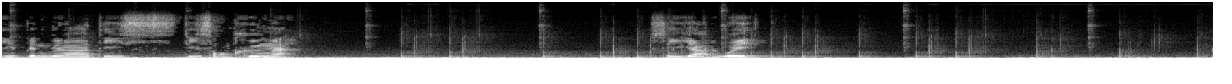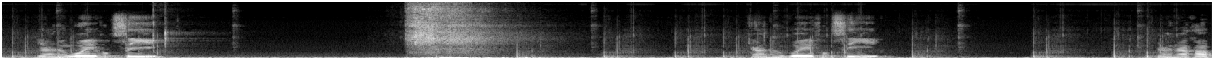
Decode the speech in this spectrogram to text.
นี้เป็นเวลาตีตีสองครึ่งนะซี่อย่านะเว้ย อย่านะเว้ยฟ็อกซี่ อย่านะเว้ยฟ็อกซี่ อย่านะครับ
